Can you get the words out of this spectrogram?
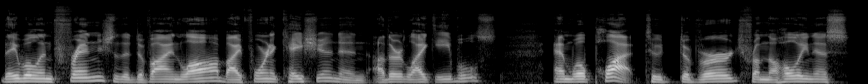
They will infringe the divine law by fornication and other like evils, and will plot to diverge from the holiness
